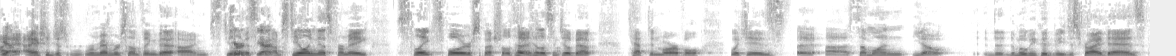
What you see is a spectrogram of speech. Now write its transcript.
yeah. I, I, actually just remember something that I'm stealing sure, this, yeah. I'm stealing this from a Slate spoiler special that I listened to about Captain Marvel, which is, uh, uh someone, you know, the, the movie could be described as,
